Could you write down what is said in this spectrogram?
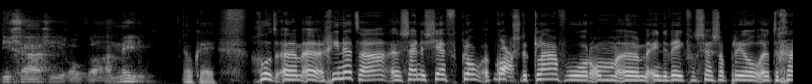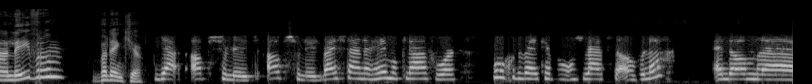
die graag hier ook wel aan meedoen. Oké. Goed, ehm eh, Ginetta, zijn de chef Ja. er klaar voor om ehm, in de week van 6 april te gaan leveren? Wat denk je? Ja, absoluut. Absoluut. Wij staan er helemaal klaar voor. Volgende week hebben we ons laatste overleg. En dan, eh,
